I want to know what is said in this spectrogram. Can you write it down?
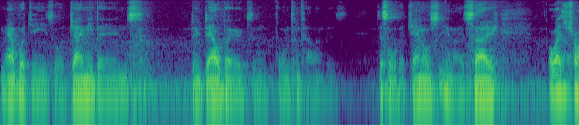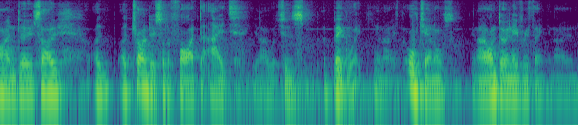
Mount Woodgees or Jamie Burns, do Dalbergs and Thornton Fallanders, just all the channels, you know. So always try and do so. I, I try and do sort of five to eight, you know, which is a big week, you know, all channels. You know, I'm doing everything, you know, and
